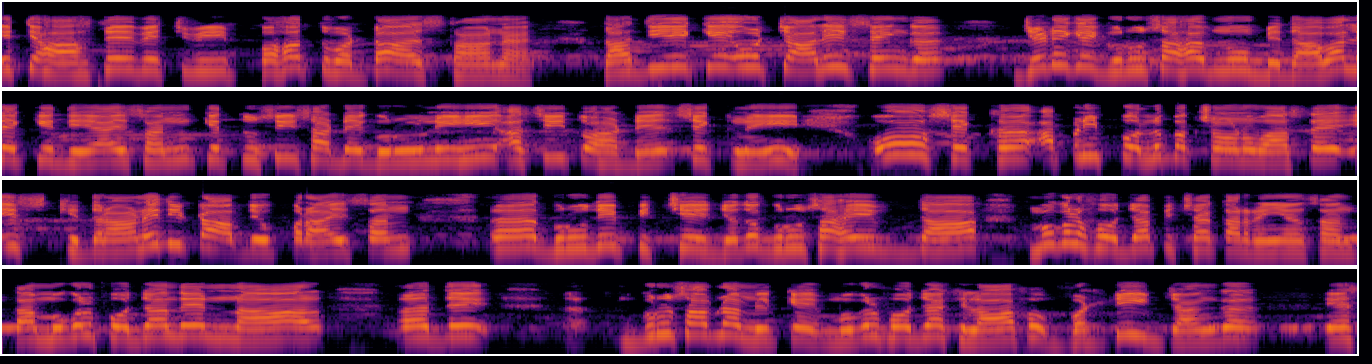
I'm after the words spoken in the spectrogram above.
ਇਤਿਹਾਸ ਦੇ ਵਿੱਚ ਵੀ ਬਹੁਤ ਵੱਡਾ ਸਥਾਨ ਹੈ। ਦੱਸ ਦਈਏ ਕਿ ਉਹ 40 ਸਿੰਘ ਜਿਹੜੇ ਕਿ ਗੁਰੂ ਸਾਹਿਬ ਨੂੰ ਬਿਦਾਵਾ ਲੈ ਕੇ ਦੇ ਆਏ ਸਨ ਕਿ ਤੁਸੀਂ ਸਾਡੇ ਗੁਰੂ ਨਹੀਂ, ਅਸੀਂ ਤੁਹਾਡੇ ਸਿੱਖ ਨਹੀਂ। ਉਹ ਸਿੱਖ ਆਪਣੀ ਭੁੱਲ ਬਖਸ਼ਾਉਣ ਵਾਸਤੇ ਇਸ ਖਿਦਰਾਣੇ ਦੀ ਢਾਬ ਦੇ ਉੱਪਰ ਆਏ ਸਨ। ਗੁਰੂ ਦੇ ਪਿੱਛੇ ਜਦੋਂ ਗੁਰੂ ਸਾਹਿਬ ਦਾ ਮੁਗਲ ਫੌਜਾਂ ਪਿੱਛਾ ਕਰ ਰਹੀਆਂ ਸਨ ਤਾਂ ਮੁਗਲ ਫੌਜਾਂ ਦੇ ਨਾਲ ਦੇ ਗੁਰੂ ਸਾਹਿਬ ਨਾਲ ਮਿਲ ਕੇ ਮੁਗਲ ਫੌਜਾਂ ਖਿਲਾਫ ਵੱਡੀ ਜੰਗ ਇਸ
